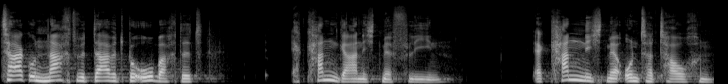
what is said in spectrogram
Tag und Nacht wird David beobachtet. Er kann gar nicht mehr fliehen. Er kann nicht mehr untertauchen.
